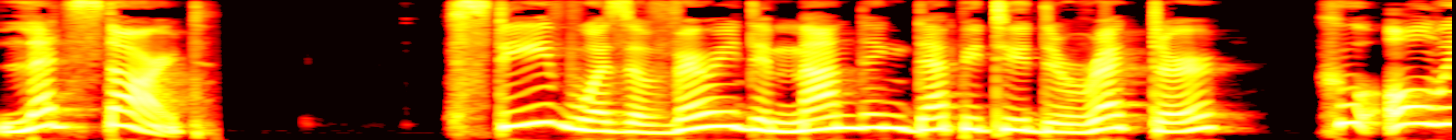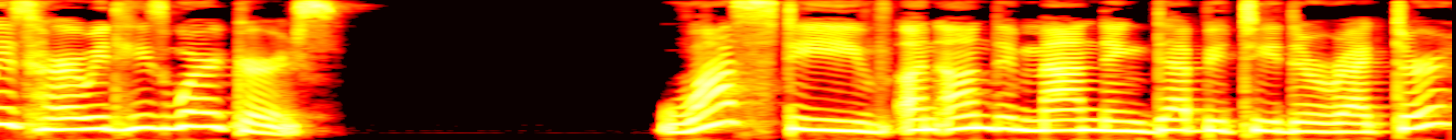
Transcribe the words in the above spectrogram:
Let's start. Steve was a very demanding deputy director who always hurried his workers. Was Steve an undemanding deputy director?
